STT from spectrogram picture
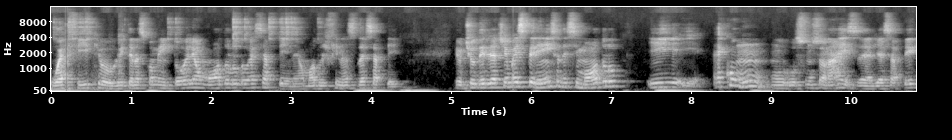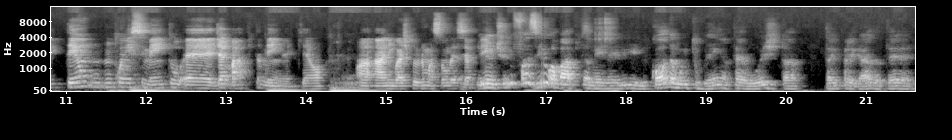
o FI que o Luitenas comentou, ele é um módulo do SAP, né? É um módulo de finanças do SAP. E o tio dele já tinha uma experiência nesse módulo e é comum os funcionais é, de SAP ter um, conhecimento é, de ABAP também, né? Que é a, a, linguagem de programação da SAP. E o tio ele fazia o ABAP também, né? Ele, ele coda muito bem até hoje, tá, tá empregado até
